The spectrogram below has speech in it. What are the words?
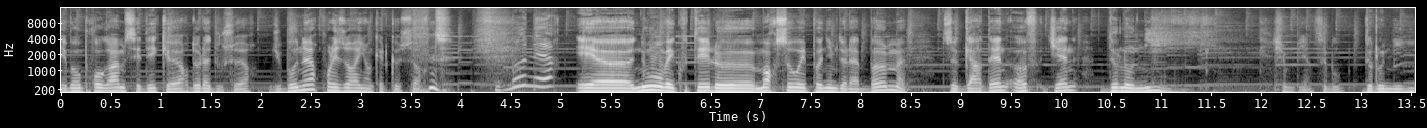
Et ben au programme, c'est des cœurs, de la douceur, du bonheur pour les oreilles en quelque sorte. Le bonheur. Et euh, nous, on va écouter le morceau éponyme de l'album, The Garden of Jane Delaunay. J'aime bien, c'est beau. Delaunay.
